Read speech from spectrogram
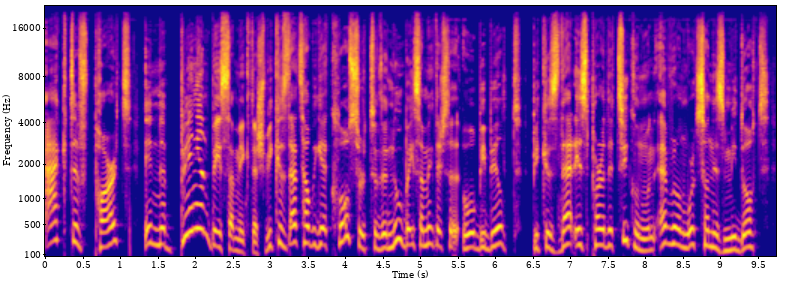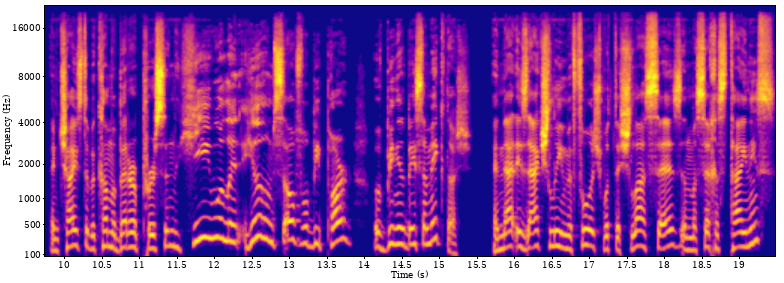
active part in the Binyan Beis Hamikdash because that's how we get closer to the new Beis Hamikdash that will be built. Because that is part of the tikkun. When everyone works on his midot and tries to become a better person, he will he himself will be part of Binyan Beis Hamikdash. And that is actually mefush what the Shla says in Maseches Tainis,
